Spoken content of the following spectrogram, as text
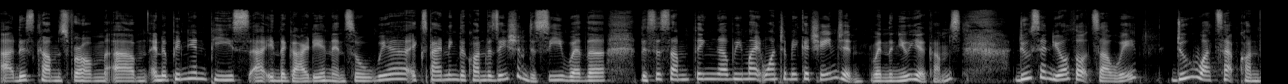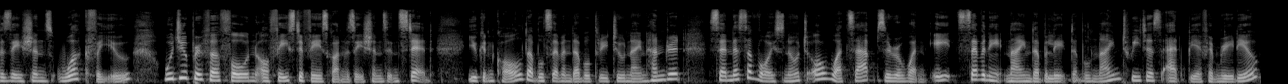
Uh, this comes from um, an opinion piece uh, in the Guardian, and so we're expanding the conversation to see whether this is something uh, we might want to make a change in when the new year comes. Do send your thoughts our way. Do WhatsApp conversations work for you? Would you prefer phone or face-to-face conversations instead? You can call double seven double three two nine hundred, send us a voice note or WhatsApp 018 tweet us at BFM Radio.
